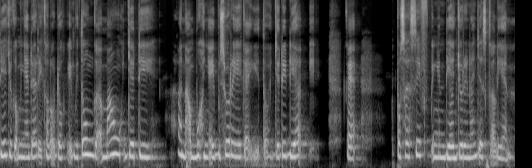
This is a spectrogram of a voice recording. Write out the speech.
dia juga menyadari kalau Dok Im itu nggak mau jadi anak buahnya Ibu Suri kayak gitu. Jadi dia kayak posesif ingin dihancurin aja sekalian.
